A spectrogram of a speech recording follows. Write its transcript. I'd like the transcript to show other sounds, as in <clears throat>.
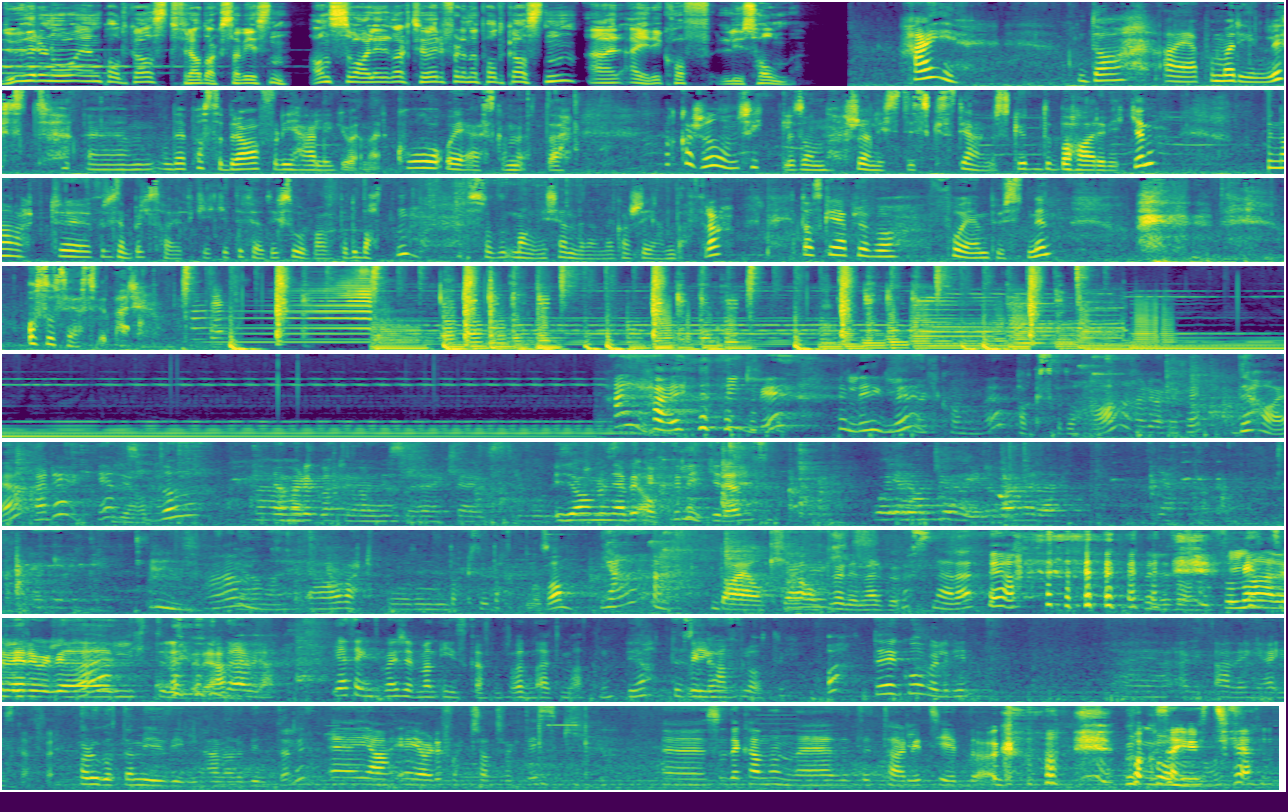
Du hører nå en podkast fra Dagsavisen. Ansvarlig redaktør for denne podkasten er Eirik Hoff Lysholm. Hei! Da er jeg på Marienlyst, um, og det passer bra, fordi her ligger jo NRK, og jeg skal møte ja, kanskje noen skikkelig sånn journalistisk stjerneskudd, Bahare Viken. Hun har vært f.eks. sidekicket til Fredrik Solvang på Debatten, så mange kjenner henne kanskje igjen derfra. Da skal jeg prøve å få igjen pusten min. <laughs> Og så ses vi der. Hei. Hei. Hyggelig. Veldig hyggelig. Velkommen. Takk skal du ha. Har du vært her før? Det har jeg. Har du? Ja. Ja da. Ja, har det gått gjennom disse klesstrobene? Ja, men jeg blir alltid like redd. Ja, nei. Jeg har vært på sånn Dagsnytt 18 og sånn. Ja. Da er jeg alltid, jeg er alltid veldig nervøs når jeg er der. ja. <laughs> Veldig sånn. Så Litt da er det rolig Litt roligere, ja. <laughs> Det er bra. Jeg tenkte bare å kjøpe meg en iskaffe på den automaten. Ja, det Vil du ha få lov til. Å, det går veldig fint. Jeg er litt avhengig av iskaffe. Har du gått deg mye vill her når du begynte, eller? Eh, ja, jeg gjør det fortsatt, faktisk. Eh, så det kan hende det tar litt tid å <laughs> komme seg ut igjen.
